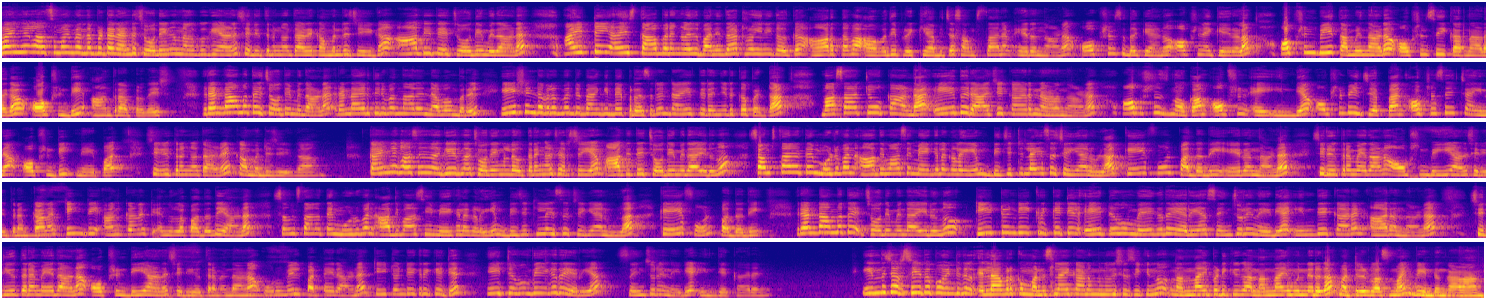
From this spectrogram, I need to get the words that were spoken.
കഴിഞ്ഞ ക്ലാസ്സുമായി ബന്ധപ്പെട്ട രണ്ട് ചോദ്യങ്ങൾ നൽകുകയാണ്. ചരിത്രങ്ങൾ താഴെ കമന്റ് ചെയ്യുക. ആദ്യത്തെ ചോദ്യം ഇതാണ്. ഐ ടി ഐ സ്ഥാപനങ്ങളിൽ വനിതാ ട്രെയിനികൾക്ക് ആർത്തവ അവധി പ്രഖ്യാപിച്ച സംസ്ഥാനം ഏതെന്നാണ്? ഓപ്ഷൻസ് ഇതൊക്കെയാണ്. Option A Kerala option B Tamil Nadu option C Karnataka option D Andhra Pradesh. രണ്ടാമത്തെ ചോദ്യം ഇതാണ്. രണ്ടായിരത്തി ഇരുപത്തിനാല് നവംബറിൽ ഏഷ്യൻ ഡെവലപ്മെന്റ് ബാങ്കിന്റെ പ്രസിഡന്റായി തിരഞ്ഞെടുക്കപ്പെട്ട മസാറ്റോ കാണ്ട ഏത് രാജ്യക്കാരനാണെന്നാണ്? ഓപ്ഷൻസ് നോക്കാം. Option A India option B Japan option C China option D Nepal. ശരി ഉത്തരങ്ങൾ താഴെ കമന്റ് ചെയ്യുക. കഴിഞ്ഞ ക്ലാസ്സിൽ നൽകിയിരുന്ന ചോദ്യങ്ങളുടെ ഉത്തരങ്ങൾ ചർച്ച ചെയ്യാം. ആദ്യത്തെ ചോദ്യം ഇതായിരുന്നു. സംസ്ഥാനത്തെ മുഴുവൻ ആദിവാസി മേഖലകളെയും ഡിജിറ്റലൈസ് ചെയ്യാനുള്ള കെ ഫോൺ പദ്ധതി ഏതെന്നാണ്? ശരിയുത്തരം ഏതാണ്? ഓപ്ഷൻ ബി ആണ് ശരിയുത്തരം കണക്ടിംഗ് ദി അൺകണക്ട് എന്നുള്ള പദ്ധതിയാണ് സംസ്ഥാനത്തെ മുഴുവൻ ആദിവാസി മേഖലകളെയും ഡിജിറ്റലൈസ് ചെയ്യാനുള്ള കെ ഫോൺ പദ്ധതി. രണ്ടാമത്തെ ചോദ്യം ഇതായിരുന്നു ടി ട്വന്റി ക്രിക്കറ്റിൽ ഏറ്റവും വേഗതയേറിയ സെഞ്ചുറി നേടിയ ഇന്ത്യക്കാരൻ ആരെന്നാണ്? ശരിയുത്തരം ഏതാണ്? ഓപ്ഷൻ ഡി ആണ് ശരിയുത്തരം എന്താണ്? ഉർവിൽ പട്ടേലാണ് ടി ട്വന്റി ക്രിക്കറ്റിൽ ഏറ്റവും വേഗതയേറിയ സെഞ്ചുറി നേടിയ ഇന്ത്യക്കാരൻ. ഇന്ന് ചർച്ച ചെയ്ത പോയിന്റുകൾ എല്ലാവർക്കും മനസ്സിലായി കാണുമെന്ന് വിശ്വസിക്കുന്നു. നന്നായി പഠിക്കുക നന്നായി മുന്നേറുക. മറ്റൊരു ക്ലാസ്സുമായി വീണ്ടും കാണാം.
